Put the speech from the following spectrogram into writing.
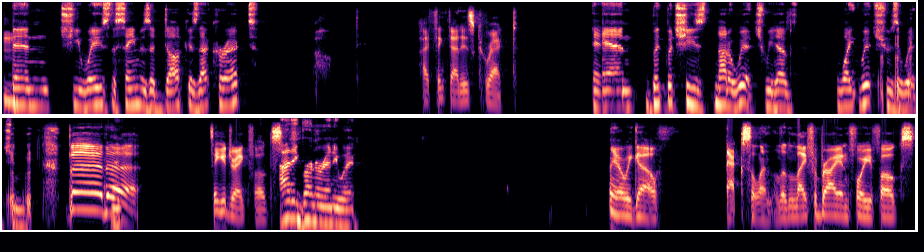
Hmm. then she weighs the same as a duck. Is that correct? I think that is correct. And but but she's not a witch. We have White Witch who's a witch, and But uh, take a drink, folks. I didn't burn her anyway. There we go. Excellent. A little life of Brian for you, folks.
